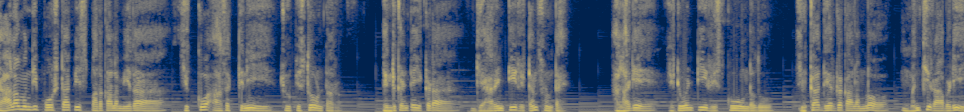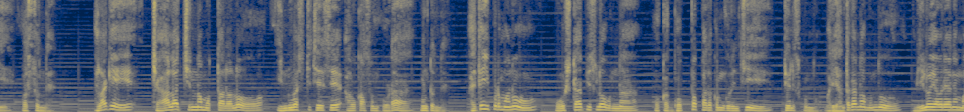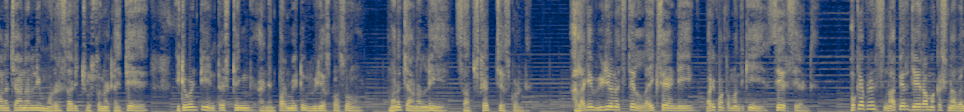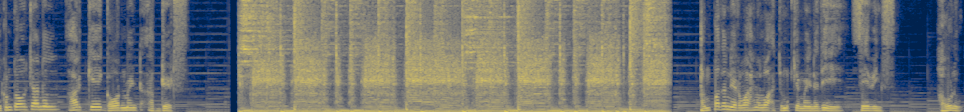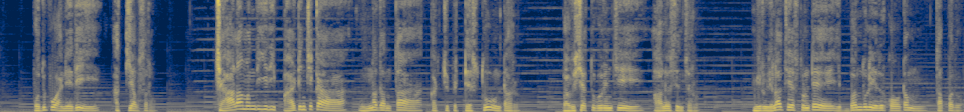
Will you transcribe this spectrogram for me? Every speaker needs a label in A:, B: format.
A: చాలామంది post office పథకాల మీద ఎక్కువ ఆసక్తిని చూపిస్తూ ఉంటారు. ఎందుకంటే ఇక్కడ గ్యారంటీ రిటర్న్స్ ఉంటాయి. అలాగే ఎటువంటి రిస్క్ ఉండదు. ఇంకా దీర్ఘకాలంలో మంచి రాబడి వస్తుంది. అలాగే చాలా చిన్న మొత్తాలలో ఇన్వెస్ట్ చేసే అవకాశం కూడా ఉంటుంది. అయితే ఇప్పుడు మనం పోస్ట్ ఆఫీస్లో ఉన్న ఒక గొప్ప పథకం గురించి తెలుసుకుందాం. మరి అంతకన్నా ముందు మీలో ఎవరైనా మన ఛానల్ని మొదటిసారి చూస్తున్నట్లయితే ఇటువంటి ఇంట్రెస్టింగ్ అండ్ ఇన్ఫర్మేటివ్ వీడియోస్ కోసం మన ఛానల్ని సబ్స్క్రైబ్ చేసుకోండి. అలాగే వీడియో నచ్చితే లైక్ చేయండి మరి కొంతమందికి షేర్ చేయండి. ఓకే ఫ్రెండ్స్ నా పేరు Jayaramakrishna. Welcome to our channel RK government updates సంపద నిర్వహణలో అతి ముఖ్యమైనది సేవింగ్స్. అవును పొదుపు అనేది అత్యవసరం. చాలామంది ఇది పాటించక ఉన్నదంతా ఖర్చు పెట్టేస్తూ ఉంటారు. భవిష్యత్తు గురించి ఆలోచించరు. మీరు ఇలా చేస్తుంటే ఇబ్బందులు ఎదుర్కోవటం తప్పదు.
